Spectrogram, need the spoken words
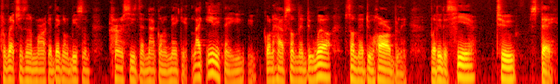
corrections in the market. There's going to be some currencies that are not going to make it. Like anything, you, you're going to have some that do well, some that do horribly. But it is here to stay.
